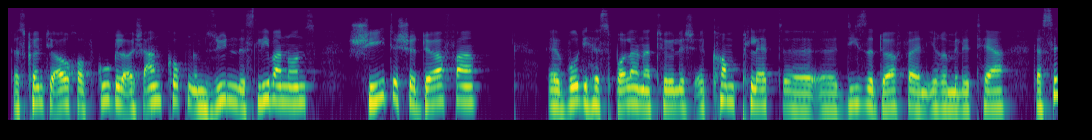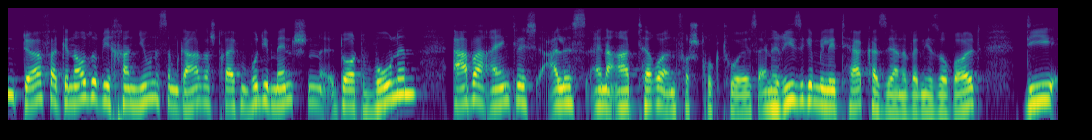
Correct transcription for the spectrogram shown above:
Das könnt ihr auch auf Google euch angucken, im Süden des Libanons, schiitische Dörfer, wo die Hisbollah natürlich äh, komplett äh, diese Dörfer in ihre Militär, das sind Dörfer genauso wie Khan Yunis im Gazastreifen, wo die Menschen dort wohnen, aber eigentlich alles eine Art Terrorinfrastruktur ist, eine riesige Militärkaserne, wenn ihr so wollt, die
